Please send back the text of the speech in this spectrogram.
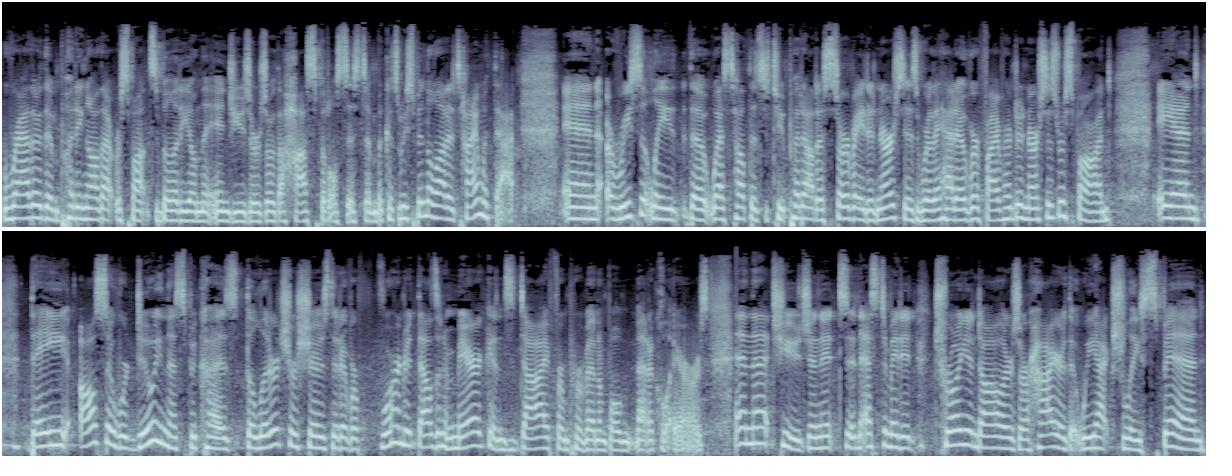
rather than putting all that responsibility on the end users or the hospital system because we spend a lot of time with that. And uh, recently, the West Health Institute put out a survey to nurses where they had over 500 nurses respond. And they also were doing this because the literature shows that over 400,000 Americans die from preventable medical errors. And that's huge. And it's an estimated trillion dollars or higher that we actually spend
